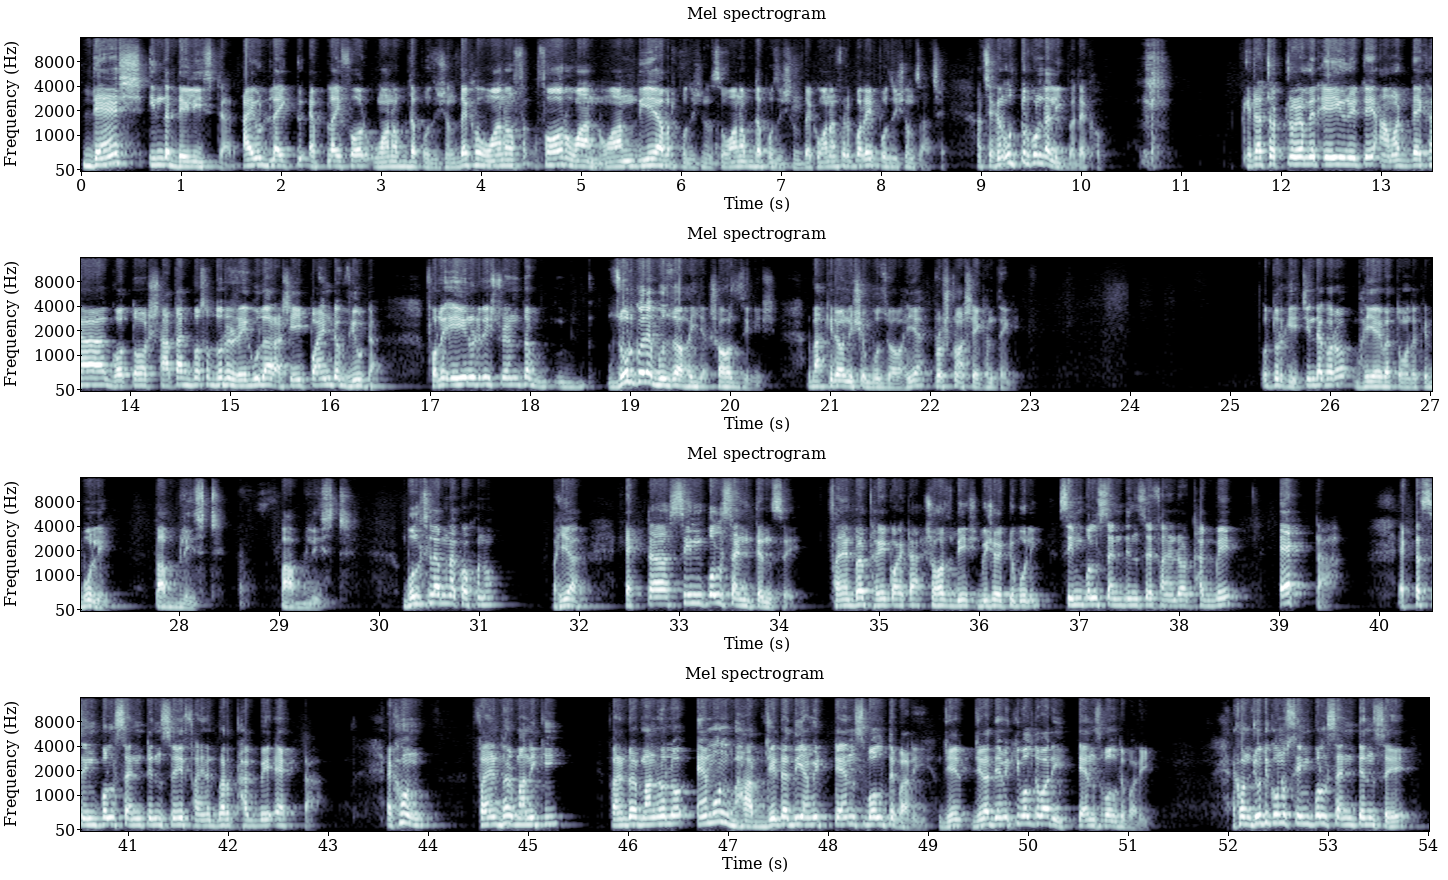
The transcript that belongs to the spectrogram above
dash in the Daily Star I would like to apply for one of the position দেখো one of for one one দিয়ে আবার পজিশন আছে। ওয়ান অফ দ্য পজিশন দেখো ওয়ান অফের পরে পজিশনস আছে। আচ্ছা এখানে উত্তর কোনটা লিখবা? দেখো। এটা চট্টগ্রামের এই ইউনিটে আমার দেখা গত সাত আট বছর ধরে রেগুলার আসে এই পয়েন্ট অফ ভিউটা ফলে এই ইউনিটের স্টুডেন্টটা জোর করে বুঝবা ভাইয়া, সহজ জিনিস। বাকিরাও নিশ্চয় বুঝবা ভাইয়া, প্রশ্ন আসে এখান থেকে। উত্তর কি? চিন্তা করো, ভাইয়া এবার তোমাদেরকে বলি। পাবলিশড পাবলিশড বলছিলাম না কখনো? ভাইয়া, একটা সিম্পল সেন্টেন্সে ফাইনাল ভার্ব থাকে কয়টা? সহজ বিষ- বিষয় একটু বলি। সিম্পল সেন্টেন্সে ফাইনাল ভার্ব থাকবে একটা। একটা সিম্পল সেন্টেন্সে ফাইনাল ভার্ব থাকবে একটা। এখন ফাইনাল ভার্ব মানে কি? ফাইনাল ভার্ব মানে হলো এমন ভার্ব যেটা দিয়ে আমি টেন্স বলতে পারি। যে যেটা দিয়ে আমি কি বলতে পারি? টেন্স বলতে পারি। এখন যদি কোনো সিম্পল সেন্টেন্সে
